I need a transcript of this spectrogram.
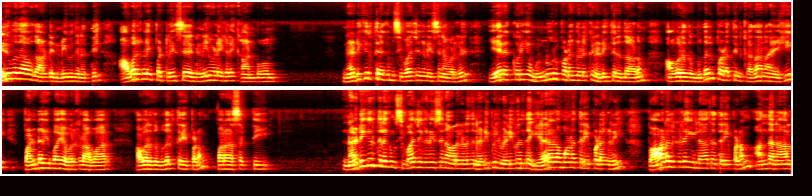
இருபதாவது ஆண்டு நினைவு தினத்தில் அவர்களை பற்றி சில நினைவலைகளை காண்போம். நடிகர் திலகம் சிவாஜி கணேசன் அவர்கள் ஏறக்குறைய முன்னூறு படங்களுக்கு நடித்திருந்தாலும் அவரது முதல் படத்தின் கதாநாயகி பண்டரிபாய் அவர்கள் ஆவார் அவரது முதல் திரைப்படம் பராசக்தி. நடிகர் திலகம் சிவாஜி கணேசன் அவர்களது நடிப்பில் வெளிவந்த ஏராளமான திரைப்படங்களில் பாடல்களே இல்லாத திரைப்படம் அந்த நாள்.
